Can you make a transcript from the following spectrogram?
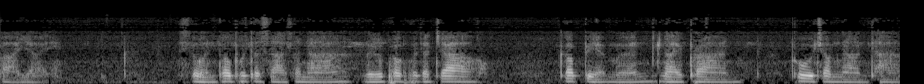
ป่าใหญ่ ส่วนพระพุทธศาสนาหรือพระพุทธเจ้า ก็เปรียบเหมือนนายพราน ผู้ชำนาญทาง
